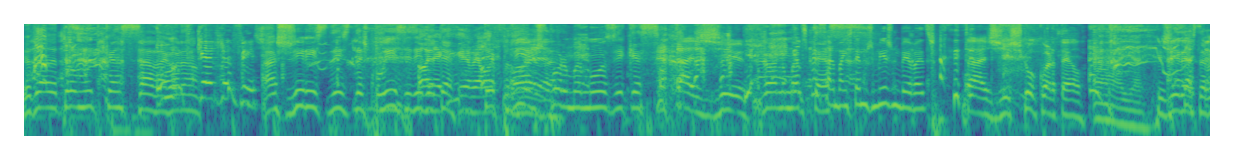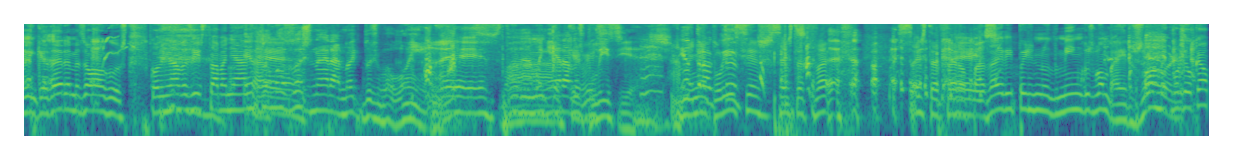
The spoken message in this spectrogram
Eu estou muito cansado agora. Um de cada vez. Acho giro isso disso das polícias e Olha até, que até pôr uma música só Está Tá giro, agora não me Eles pensaram, bem, estamos mesmo bêbados. está giro. Chegou o quartel. Ai, ai. Que gira esta brincadeira, mas ó Augusto, combinavas isto para amanhã. tá? Então, hoje não era a noite dos balões. É, amanhã era das cabeça. polícias. Amanhã polícias, sexta-feira sexta-feira É o padeiro e depois no domingo os bombeiros. O homem que mordeu o cão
